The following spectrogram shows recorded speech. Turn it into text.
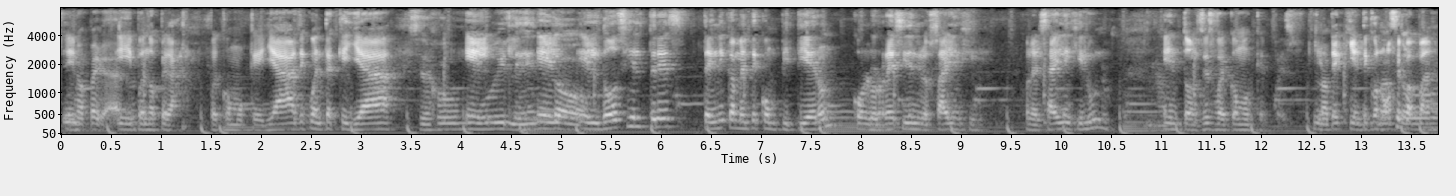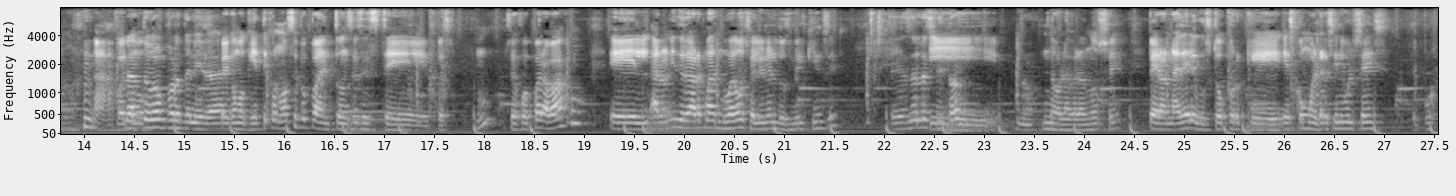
Y no pegaron. Y pues no pegaron. Fue como que ya, haz de cuenta que ya Se dejó el, muy el, lento. el 2 y el 3 técnicamente compitieron con los Resident y los Silent Hill. Con el Silent Hill 1. Entonces fue como que, pues, ¿quién, No- te, quién te no conoce, tuvo- papá? Ah, fue no como- tuvo oportunidad. fue como, ¿quién te conoce, papá? Entonces, este, pues, ¿mm? se fue para abajo. El Alone in the Dark más nuevo salió en el 2015. ¿Es del escritor? Y. No. No, la verdad no sé. Pero a nadie le gustó porque es como el Resident Evil 6. De puro,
